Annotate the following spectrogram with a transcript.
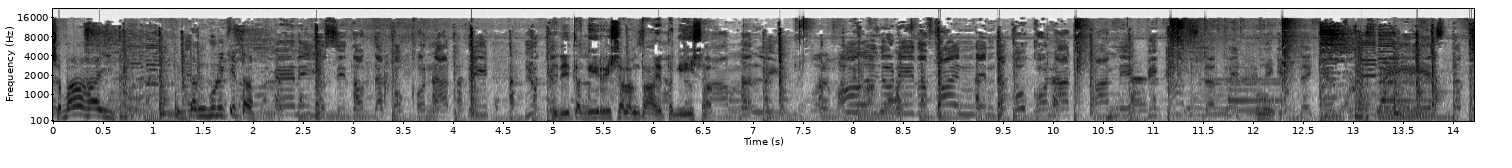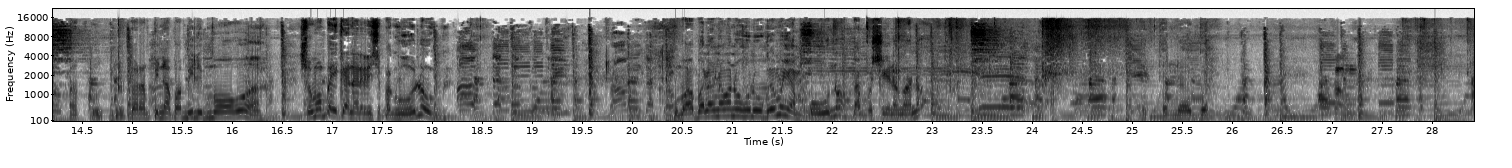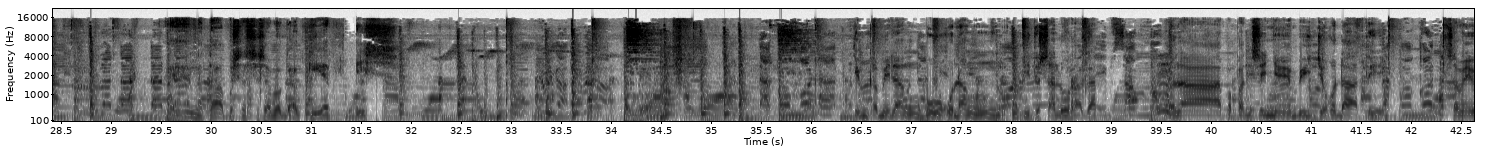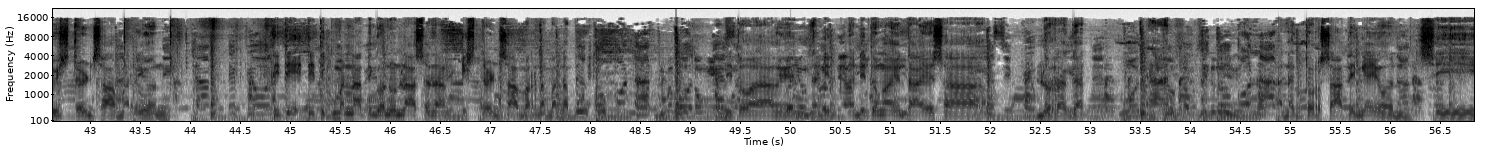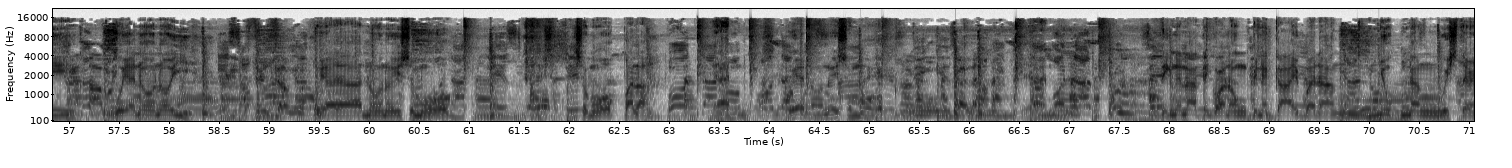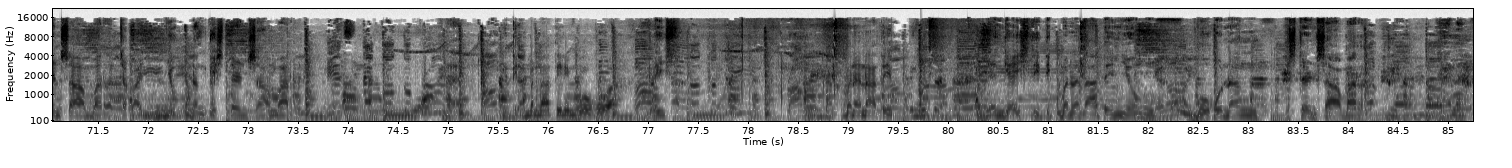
Sa bahay. Magtangguli kita. Hindi tag-irisa lang tayo, tag-iisa. Puto, Parang pinapabilib mo ako ah. Sumabay ka na rin sa paghulog. Bumaba lang naman ang hulugan mo, yan puno. Tapos yun ang ano. Talaga. Ayan, natapos na sa sabag akyat. Kim kami ng buko ng dito sa Luragat. Wala papansin nyo yung video ko dati. Sa may Western Summer yon. Titi titikman natin kung anong lasa ng Eastern Summer na buko. Nandito nga ngayon, nandito, nandito ngayon tayo sa Luragat. Yan. Nag-tour sa atin ngayon si Kuya Nonoy. Kuya Nonoy Sumuog. Sumuok pala. Yan. Kuya Nonoy Sumuok. Yan. Tingnan natin kung anong pinagkaiba ng nyug ng Western Summer at saka nyug ng Eastern Summer. Titikman natin yung buko ah, guys. Tikman na natin. Yan guys, titikman na natin yung buko ng Eastern Samar. Ayan na.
